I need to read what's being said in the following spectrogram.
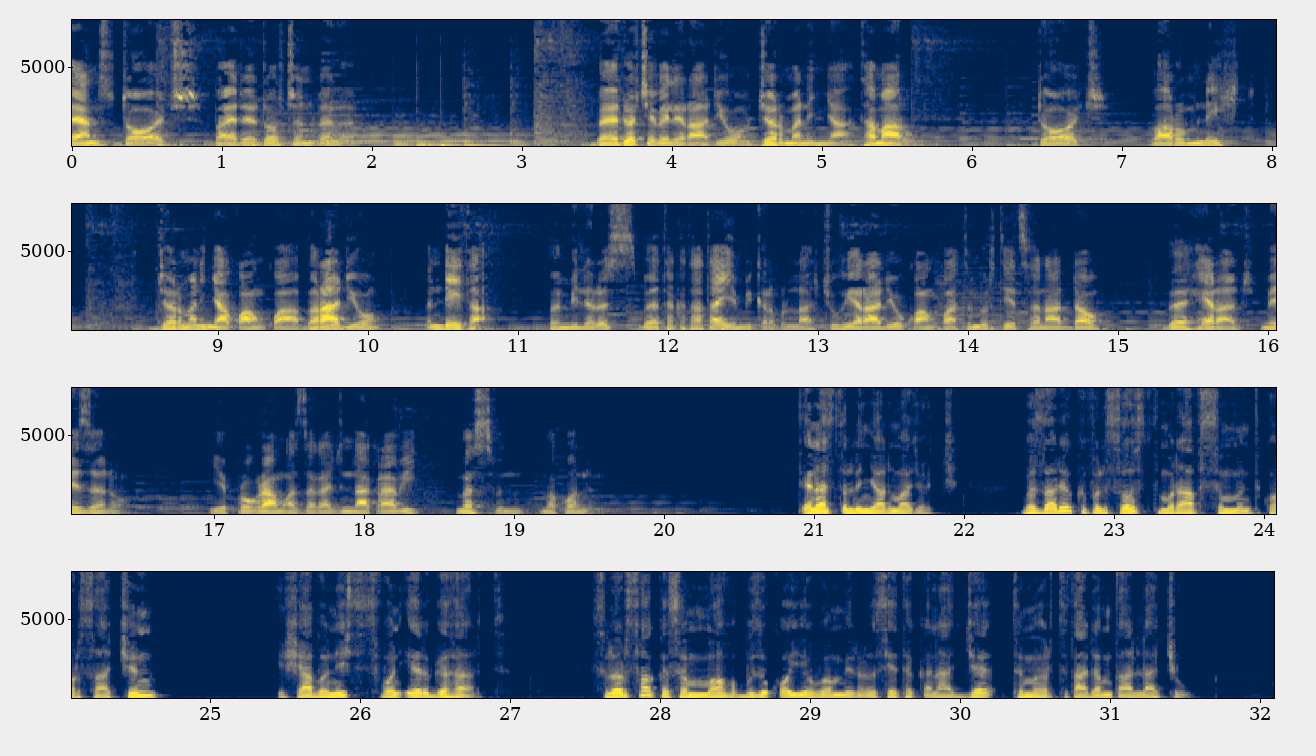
lernt Deutsch bei der Deutschen Welle. በዶቼ ቬለ ራዲዮ ጀርመንኛ ተማሩ። ዶች ዋሩም ኒሽት ጀርመንኛ ቋንቋ በራዲዮ እንዴታ በሚል ርዕስ በተከታታይ የሚቀርብላችሁ የራዲዮ ቋንቋ ትምህርት የተሰናዳው በሄራድ ሜዘ ነው። የፕሮግራሙ አዘጋጅና አቅራቢ መስፍን መኮንን። ጤና ይስጥልኝ አድማጮች። በዛሬው ክፍል ሦስት ምዕራፍ ስምንት ኮርሳችን የሻበኒሽት ፎን ኢር ስለ እርሷ ከሰማሁ ብዙ ቆየሁ በሚል ርዕስ የተቀናጀ ትምህርት ታደምጣላችሁ።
